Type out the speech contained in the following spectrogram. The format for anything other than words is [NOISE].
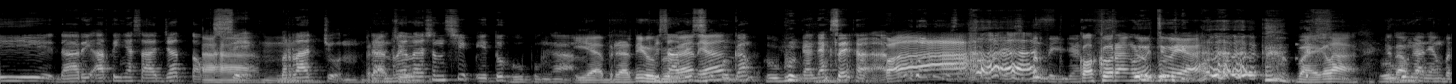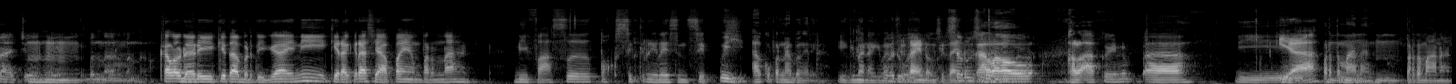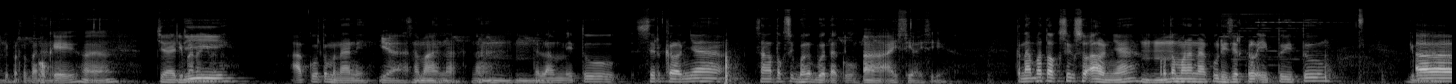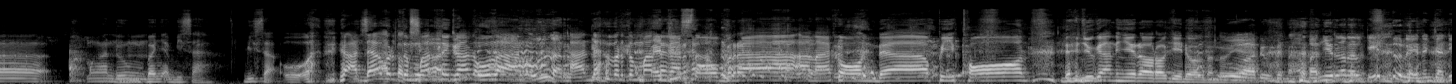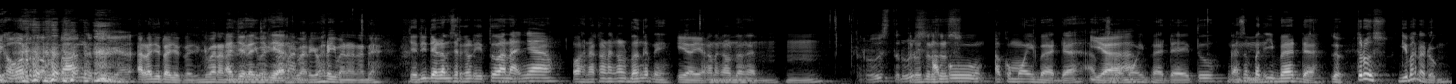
dari artinya saja toxic, Aha, hmm. beracun, dan Beracun. relationship itu hubungan. Iya, berarti Bisa hubungan yang disebutkan hubungan yang sehat. Wah, Sepertinya. kok kurang lucu ya? Baiklah, kita Hubungan yang beracun. Mhm. Benar, benar. Kalau dari kita bertiga ini kira-kira siapa yang pernah di fase toxic relationship? Wih, aku pernah banget ini. Ya, gimana gimana? Waduh, ceritain dong, ceritain Seru, dong. seru. Kalau kalau aku ini eh, di Iya, pertemanan. Hmm, hmm, pertemanan. Di pertemanan. Oke, heeh. Jadi Gimana, aku temenan nih Iya. sama Hmm. anak. Nah, Hmm, hmm. dalam itu circle-nya sangat toksik banget buat aku. Ah, I see, I see. Kenapa toksik soalnya Hmm. pertemanan aku di circle itu itu eh mengandung banyak bisa. Bisa. Oh, [LAUGHS] ya Bisa Anda berteman dengan [LAUGHS] ular. ular. Anda berteman dengan kobra, [LAUGHS] anaconda, python, dan juga Nyi Roro Kidul tentunya. Waduh, kenapa nyirol gitu loh ini jadi horor banget ya. Ah, lanjut lanjut lanjut. Gimana? Lanjut, lanjut gimana, ya. Gimana gimana gimana, gimana Nanda? Jadi dalam circle itu anaknya wah nakal-nakal banget nih. Iya iya. Nakal-nakal Hmm, banget. hmm. Terus, terus. Terus terus terus. aku aku mau ibadah, aku Iya. mau ibadah itu nggak sempet ibadah Loh, terus gimana dong?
